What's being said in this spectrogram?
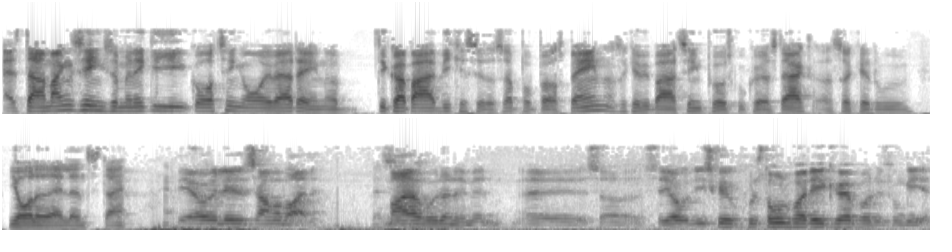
altså, der er mange ting, som man ikke lige går og tænker over i hverdagen, og det gør bare, at vi kan sætte os op på vores bane, og så kan vi bare tænke på at skulle køre stærkt, og så kan du, vi overlade alt andet til dig. Ja. Det er jo lidt et samarbejde. Mig og rytterne imellem. Øh, så, så jo, de skal jo kunne stole på, at det I kører på, at det fungerer.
